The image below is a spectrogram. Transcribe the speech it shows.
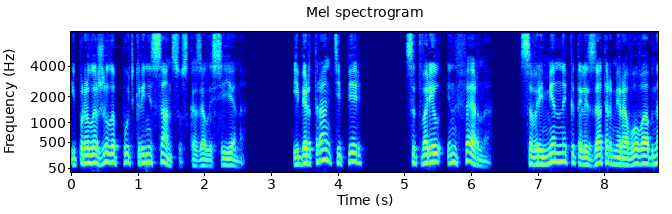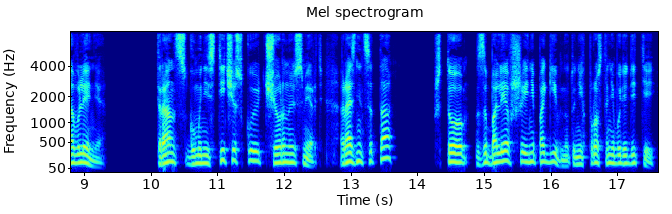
и проложила путь к ренессансу, сказала Сиена. И Бертран теперь сотворил инферно, современный катализатор мирового обновления, трансгуманистическую черную смерть. Разница та, что заболевшие не погибнут, у них просто не будет детей.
